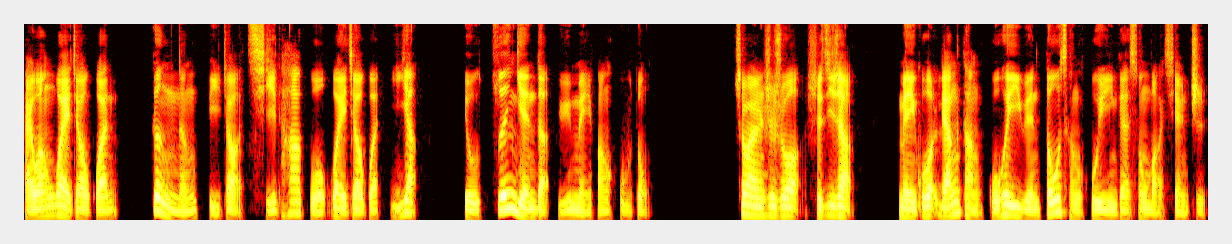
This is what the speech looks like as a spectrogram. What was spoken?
台湾外交官更能比照其他国外交官一样，有尊严地与美方互动。涉外人士说，实际上，美国两党国会议员都曾呼吁应该松绑限制，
